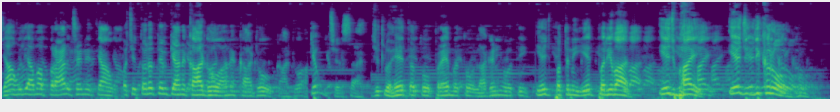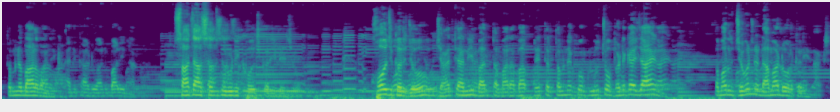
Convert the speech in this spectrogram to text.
જ્યાં સુધી આમાં પ્રાણ છે ને ત્યાં સુધી. પછી તરત એમ કે આને કાઢો આને કાઢો કાઢો. કેવું છે સાહેબ? જેટલો હેત હતો પ્રેમ હતો લાગણીઓ હતી એ જ પત્ની એ જ પરિવાર એ જ ભાઈ એ જ દીકરો તમને બાળવાને આને કાઢો અને બાળી નાખો. સાચા સદગુરુની ખોજ કરી લેજો. ખોજ કરજો જ્યાં ત્યાં નહીં બાંધતા મારા બાપ નહીં તમને કોઈક લૂચો ભટકાઈ જાય ને તમારું જીવનને ડામાડોળ કરી નાખશે.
